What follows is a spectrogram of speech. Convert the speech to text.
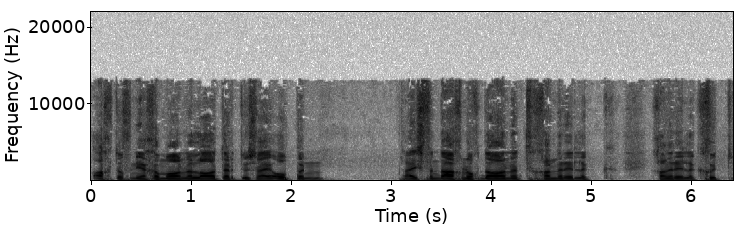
8 of 9 maande later toe hy op en hy's vandag nog daar en dit gaan redelik gaan redelik goed.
